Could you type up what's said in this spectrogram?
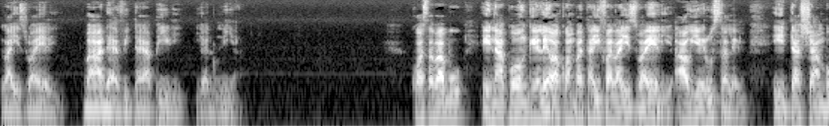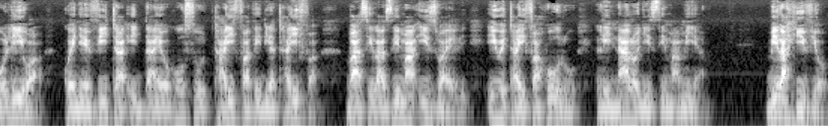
la Israeli baada ya vita ya pili ya dunia, kwa sababu inapoongelewa kwamba taifa la Israeli au Yerusalemu itashambuliwa kwenye vita inayohusu taifa dhidi ya taifa, basi lazima Israeli iwe taifa huru linalojisimamia. Bila hivyo,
